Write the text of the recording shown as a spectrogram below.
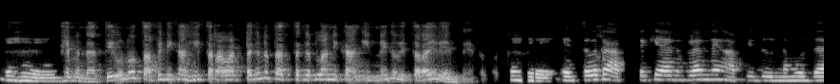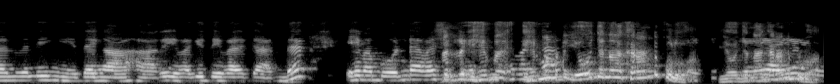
එහෙම නැති වුණොත් අපි නිකන් හිත රවට්ටගෙන පැත්තකටලා නිකන් ඉන්න එක විතරයි වෙන්නේ එතකොට. එතකොට අපිට කියන්න බලන්න දැන් අපි දුන්න මුදල් වලින් ඒ දැන් ආහාර ඒ වගේ දේවල් ගන්න එහෙම බොන්න අවශ්‍ය එහෙම එහෙම අපිට යෝජනා කරන්න පුළුවන්. යෝජනා කරන්න පුළුවන්.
